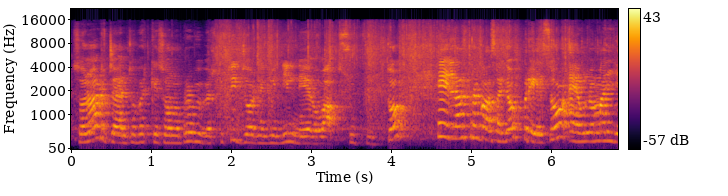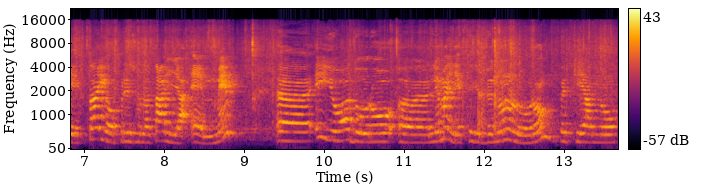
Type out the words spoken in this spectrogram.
sono argento perché sono proprio per tutti i giorni quindi il nero va su tutto. E l'altra cosa che ho preso è una maglietta io ho preso la taglia M eh, e io adoro eh, le magliette che vendono loro perché hanno,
